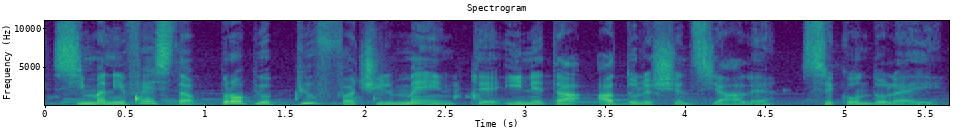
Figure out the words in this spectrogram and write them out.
si manifesta proprio più facilmente in età adolescenziale, secondo lei?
